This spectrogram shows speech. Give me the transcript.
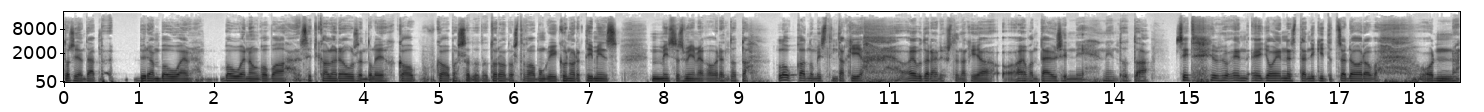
tosiaan tämä Byron Bowen, Bowen on kova. Sitten Kalle Rosen tuli kaup- kaupassa tota, Torontosta kaupunkiin. Conor Timmins missä viime kauden tota, loukkaantumisten takia, aivotärähdysten takia aivan täysin, niin, niin tota, sitten jos en, ei jo ennestään Nikita Zadorov on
